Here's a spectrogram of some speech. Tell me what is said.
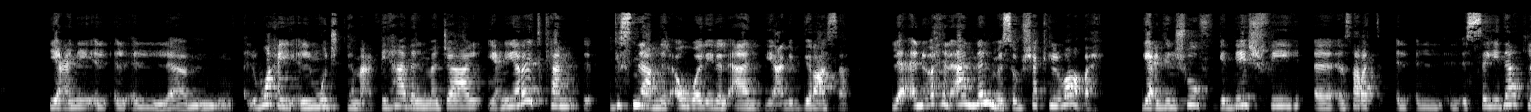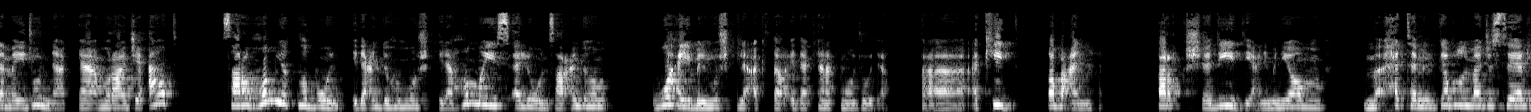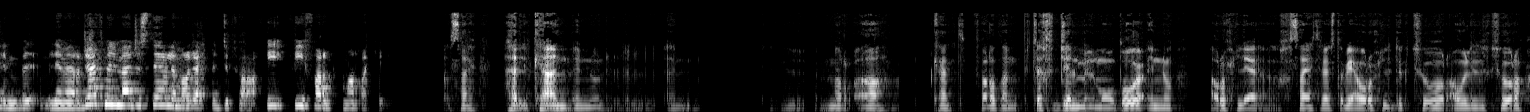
يعني ال ال ال الوعي المجتمع في هذا المجال يعني يا ريت كان قسناه من الأول إلى الآن يعني بدراسة لأنه إحنا الآن نلمسه بشكل واضح. قاعد نشوف قديش في آه، صارت السيدات لما يجونا كمراجعات صاروا هم يطلبون إذا عندهم مشكلة هم يسألون صار عندهم وعي بالمشكلة أكثر إذا كانت موجودة. فأكيد طبعا فرق شديد يعني من يوم حتى من قبل الماجستير لما رجعت من الماجستير ولما رجعت من الدكتوراه. في في فرق مرة كبير. صحيح. هل كان إنه المرأة كانت فرضا بتخجل من الموضوع إنه أروح لاخصائية علاج طبيعي أو أروح لدكتور أو لدكتورة؟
